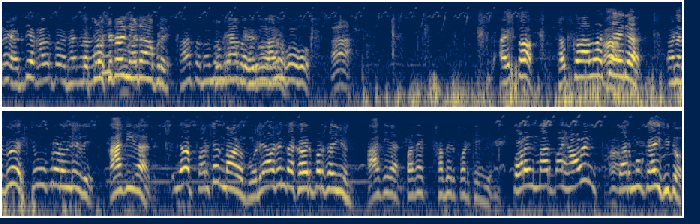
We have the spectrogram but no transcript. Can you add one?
લે હેડજે ખબર પડે થોડો સેટાઈ હેડા આપણે. હા તો નંબર આપણે હેડવાનું હો, હો. હા. આ તો ઠપકો હાલવા હા. રહ્યા અને જોઈ ચૂ ઉપરોડું લીધી. સાચી વાત. યા પરસન મારો ભોડે આવશે ને તો ખબર પડશે અહીંયા. સાચી વાત પછી ખબર પડશે એમ પડે માર પાસે આવે ને તાર હું કહી સીધો.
